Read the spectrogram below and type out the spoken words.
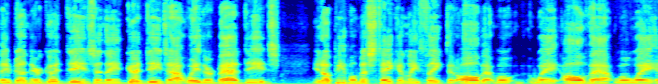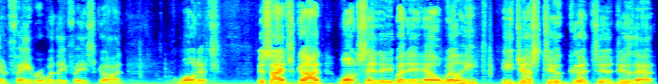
they've done their good deeds, and their good deeds outweigh their bad deeds. You know, people mistakenly think that all that will weigh all that will weigh in favor when they face God. Won't it? Besides, God won't send anybody to hell, will he? He's just too good to do that.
